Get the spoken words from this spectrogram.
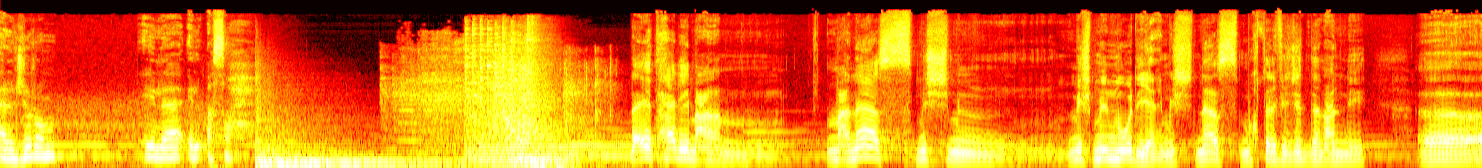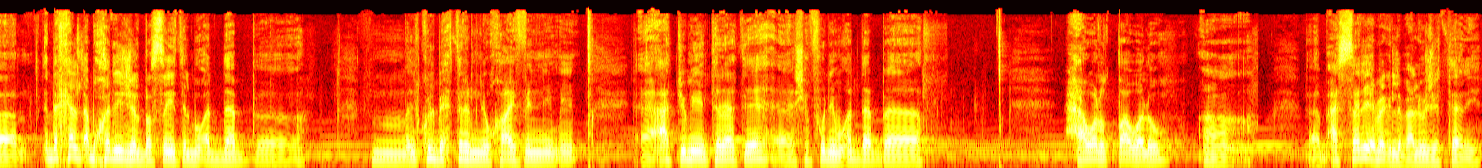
الجرم إلى الأصح. لقيت حالي مع مع ناس مش من مش من مودي يعني مش ناس مختلفة جدا عني. آه، دخلت أبو خديجة البسيط المؤدب. آه، الكل بيحترمني وخايف مني. قعدت يومين ثلاثة آه، شافوني مؤدب حاولوا تطاولوا. على السريع بقلب على الوجه الثاني.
